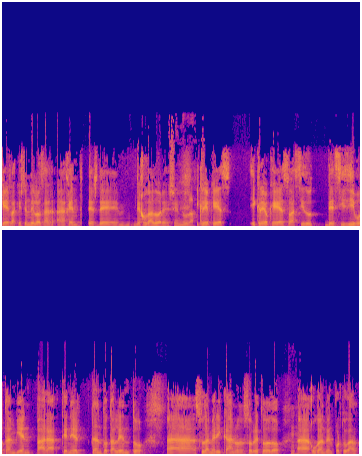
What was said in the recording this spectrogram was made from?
que es la cuestión de los agentes de, jugadores. Sin duda. Y creo que es y creo que eso ha sido decisivo también para tener tanto talento ah, sudamericano, sobre todo ah, jugando en Portugal.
